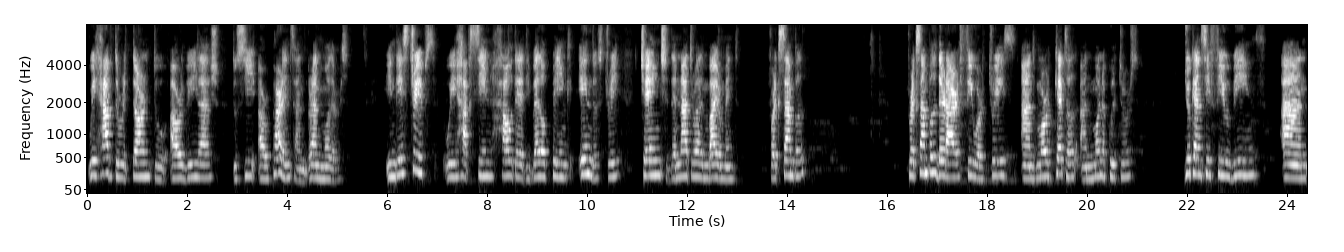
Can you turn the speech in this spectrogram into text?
we have to return to our village to see our parents and grandmothers. In these trips, we have seen how the developing industry changed the natural environment. For example, for example, there are fewer trees and more cattle and monocultures. You can see few beans and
